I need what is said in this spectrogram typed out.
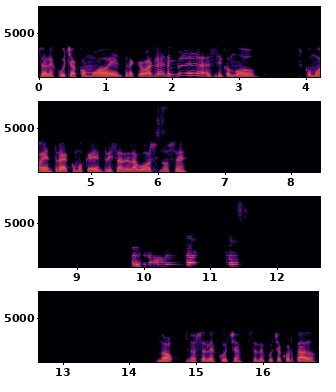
Se le escucha como entre que así como como entra, como que entra y sale la voz, no sé. No, no se le escucha, se le escucha cortado.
